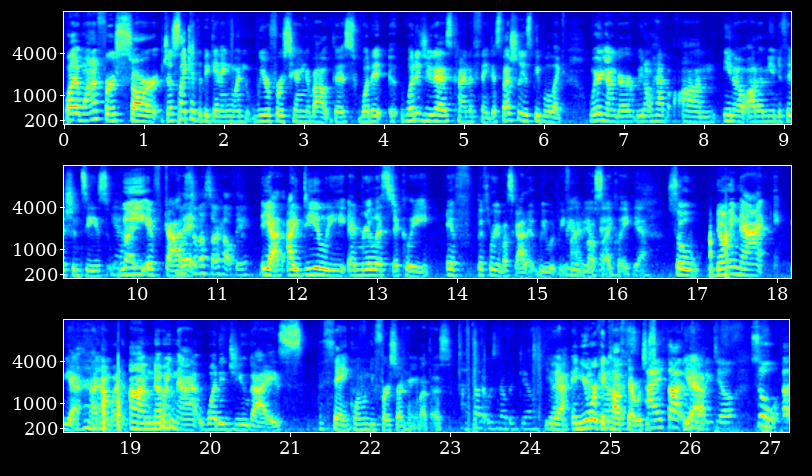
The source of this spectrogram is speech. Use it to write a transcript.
Well, I want to first start just like at the beginning when we were first hearing about this. What it what did you guys kind of think, especially as people like we're younger, we don't have um you know autoimmune deficiencies. Yeah. We Right. if got Most it, Most of us are healthy. yeah, ideally and realistically, if the three of us got it, we would be We fine would be most okay. likely. Yeah. So knowing that, yeah, knock on wood. Um, knowing that, what did you guys think when you first started hearing about this? I thought it was no big deal. Yeah, yeah. and you work in Yeah. healthcare, which is I thought it was yeah. no big deal. So uh,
